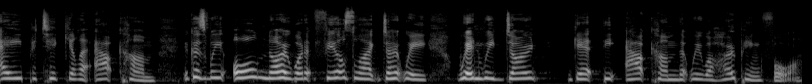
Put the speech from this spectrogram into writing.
a particular outcome? Because we all know what it feels like, don't we, when we don't get the outcome that we were hoping for.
